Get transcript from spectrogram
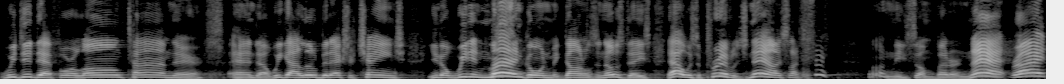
we did that for a long time there. And uh, we got a little bit extra change. You know, we didn't mind going to McDonald's in those days. That was a privilege. Now it's like, I need something better than that, right?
